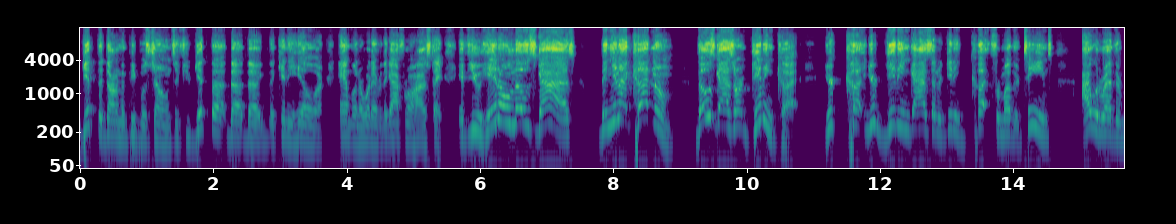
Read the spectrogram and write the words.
get the Donovan Peoples Jones, if you get the the the the Kenny Hill or Hamlin or whatever, the guy from Ohio State, if you hit on those guys, then you're not cutting them. Those guys aren't getting cut. You're cut. You're getting guys that are getting cut from other teams. I would rather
